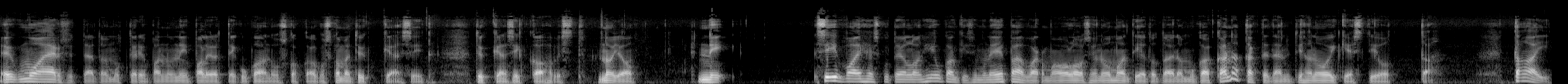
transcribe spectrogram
Ei, mua ärsyttää toi mutteripannu niin paljon, että ei kukaan uskokaan, koska mä tykkään siitä. Tykkään siitä kahvista. No joo. Niin siinä vaiheessa, kun teillä on hiukankin semmoinen epävarma olo sen oman tietotaidon mukaan, kannattaako tätä nyt ihan oikeasti ottaa? Tai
